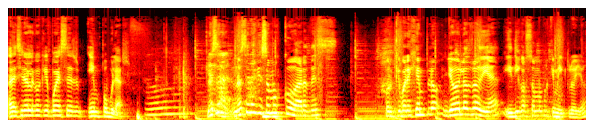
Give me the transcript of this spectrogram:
a decir algo que puede ser impopular. Oh. ¿No será, ¿No será que somos cobardes? Porque, por ejemplo, yo el otro día, y digo somos porque me incluyo,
